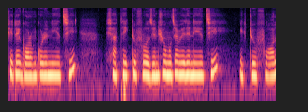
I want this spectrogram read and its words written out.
সেটাই গরম করে নিয়েছি। সাথে একটু ফ্রোজেন সমুচা ভেজে নিয়েছি, একটু ফল,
